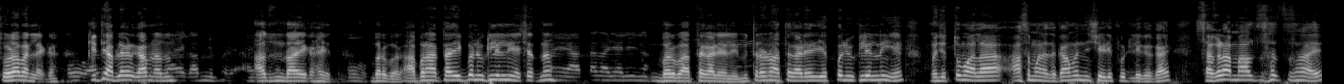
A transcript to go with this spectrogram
सोळा बांधलाय का? किती आपल्याकडे काम अजून? काय काम नाही पडलं. अजून दहा एक आहेत. हो. बरोबर. आपण आता एक पण विकलेली नाही याच्यात ना नाही, आता गाडी आली ना. बरोबर आता गाडी आली मित्रांनो आता गाडी आली एक पण विकलेली नाहीये. म्हणजे तुम्हाला असं म्हणायचं का म्हणजे शेडी फुटली का काय? सगळा माल जसा तसा आहे.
